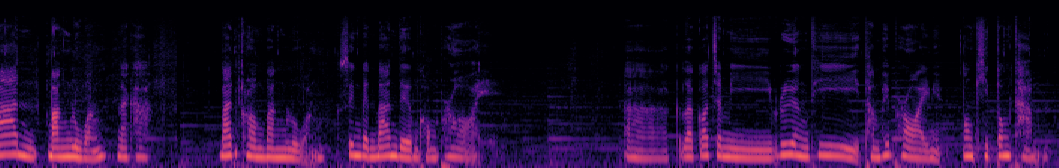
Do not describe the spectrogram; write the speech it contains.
บ้านบางหลวงนะคะ บ้านคลองบางหลวง ซึ่งเป็นบ้านเดิมของพลอยอแล้วก็จะมีเรื่องที่ทำให้พลอยเนี่ยต้องคิดต้องทำ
